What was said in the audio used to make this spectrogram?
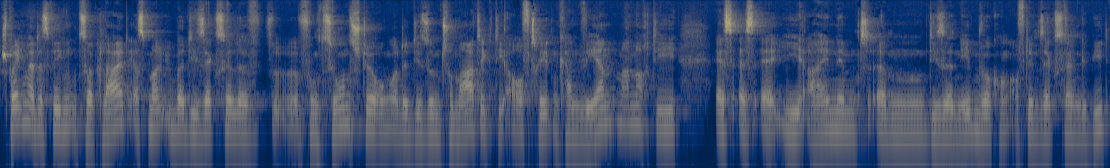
Sprechen wir deswegen zur Klarheit erstmal über die sexuelle äh, Funktionsstörung oder die Symptomatik, die auftreten kann, während man noch die SSRI einnimmt, ähm, diese Nebenwirkung auf dem sexuellen Gebiet.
